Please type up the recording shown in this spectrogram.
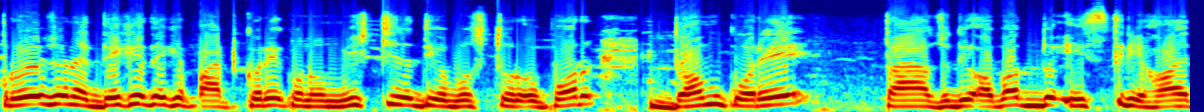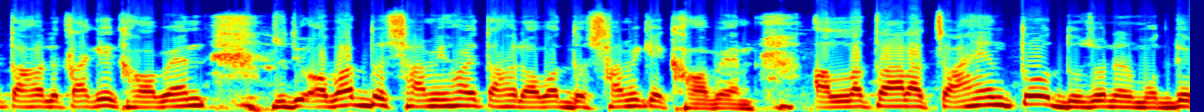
প্রয়োজনে দেখে দেখে পাঠ করে কোনো মিষ্টি জাতীয় বস্তুর ওপর দম করে তা যদি অবাধ্য স্ত্রী হয় তাহলে তাকে খাওয়াবেন। যদি অবাধ্য স্বামী হয় তাহলে অবাধ্য স্বামীকে খাওয়াবেন। আল্লাহ তাআলা চাহেন তো দুজনের মধ্যে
